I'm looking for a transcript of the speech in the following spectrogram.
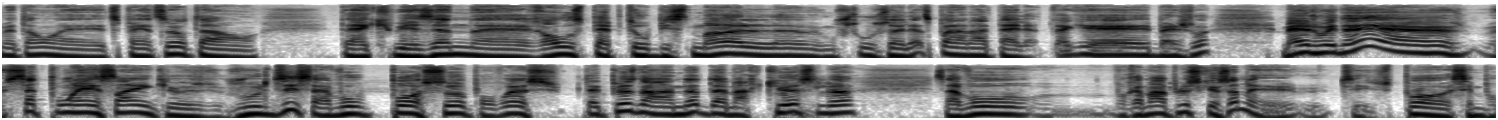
mettons, euh, tu peintures ton- ta cuisine euh, rose Pepto-Bismol. là, Je trouve ça là, c'est pas dans ma palette. Que, euh, ben, je vois. Mais je vais donner un 7.5. là. Je vous le dis, ça vaut pas ça. Pour vrai, je suis peut-être plus dans la note de Marcus. Là, ça vaut vraiment plus que ça, mais c'est pas, c'est pas,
